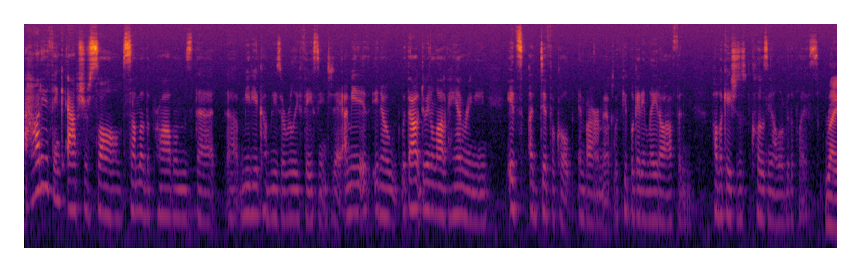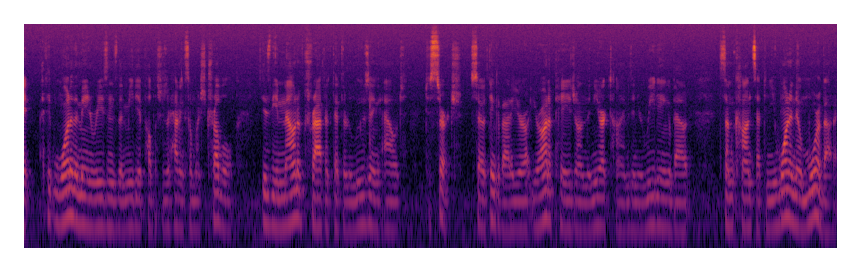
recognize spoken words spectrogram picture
How do you think Apture solves some of the problems that uh, media companies are really facing today? I mean, it, you know, without doing a lot of hand wringing, it's a difficult environment with people getting laid off and publications closing all over the place. Right. I think one of the main reasons that media publishers are having so much trouble is the amount of traffic that they're losing out to search. So think about it. You're, you're on a page on the New York Times and you're reading about some concept and you want to know more about it.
